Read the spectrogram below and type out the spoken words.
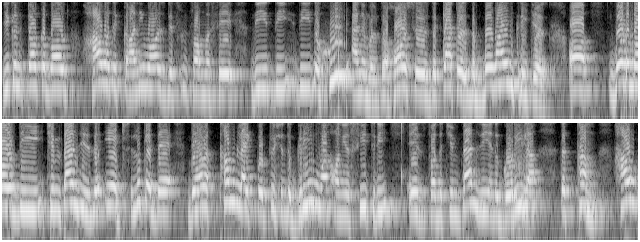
You can talk about how are the carnivores different from, uh, say, the, the, the, the hoofed animal, the horses, the cattle, the bovine creatures, or what about the chimpanzees, the apes? Look at there, they have a thumb-like protrusion. The green one on your C3 is for the chimpanzee and the gorilla, the thumb. How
